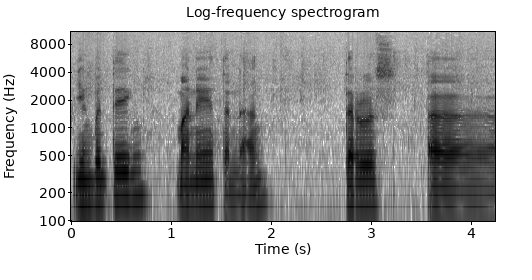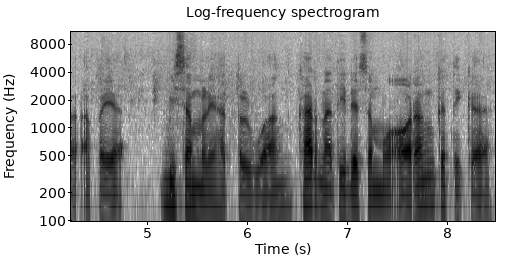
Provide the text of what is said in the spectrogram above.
yang penting mana tenang terus uh, apa ya bisa melihat peluang karena tidak semua orang ketika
